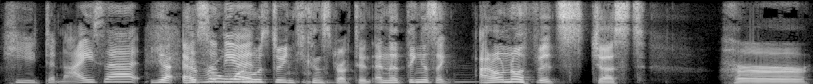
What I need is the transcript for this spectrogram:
He denies that. Yeah, And so everyone the- was doing deconstructed. And the thing is, like, I don't know if it's just her,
